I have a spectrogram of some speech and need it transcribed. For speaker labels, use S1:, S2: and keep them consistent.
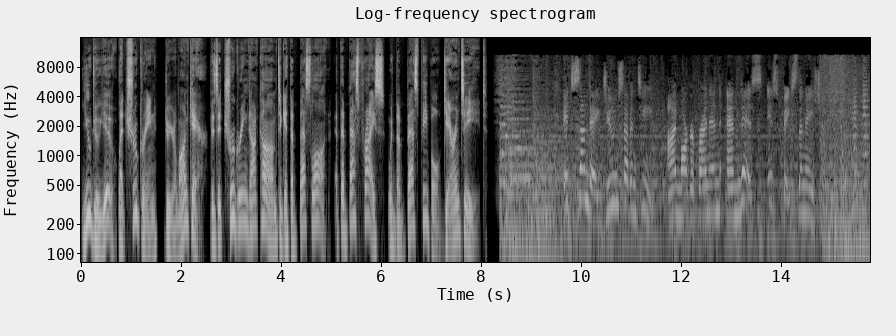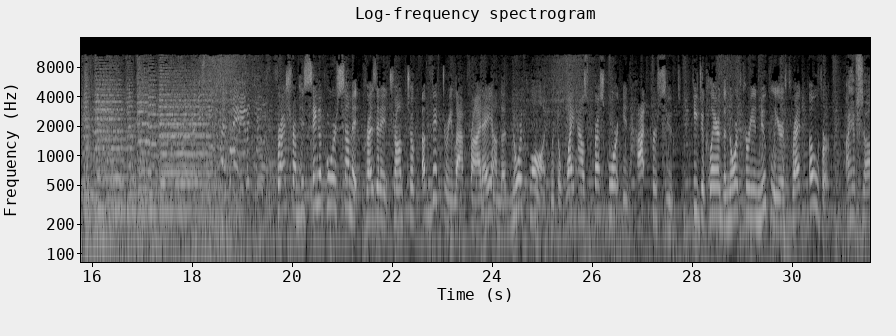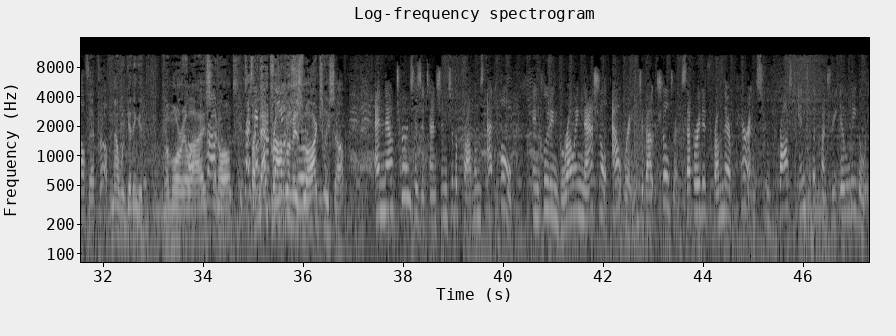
S1: You do you. Let TruGreen do your lawn care. Visit trugreen.com to get the best lawn at the best price with the best people guaranteed.
S2: It's Sunday, June 17th. I'm Margaret Brennan, and this is Face the Nation. Fresh from his Singapore summit, President Trump took a victory lap Friday on the North Lawn with the White House press corps in hot pursuit. He declared the North Korean nuclear threat over.
S3: I have solved that problem. Now we're getting it memorialized and all.
S2: President
S3: But that problem is largely solved.
S2: and now turns his attention to the problems at home, including growing national outrage about children separated from their parents who crossed into the country illegally.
